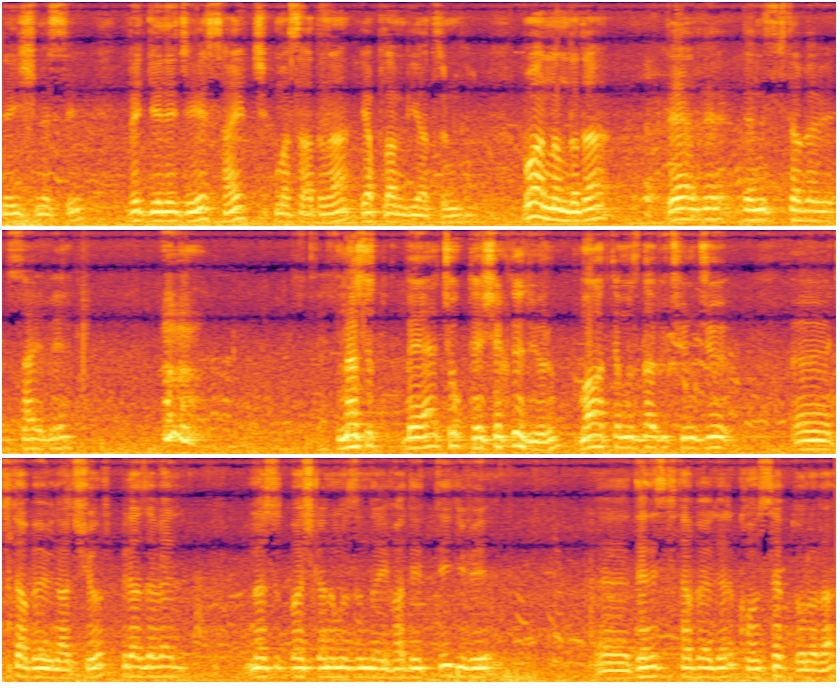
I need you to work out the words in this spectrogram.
değişmesi ve geleceğe sahip çıkması adına yapılan bir yatırımdır. Bu anlamda da değerli Deniz Kitabevi sahibi Mesut Bey'e çok teşekkür ediyorum. Malatya'mızda üçüncü e, kitap evini açıyor. Biraz evvel Mesut Başkanımızın da ifade ettiği gibi e, Deniz Kitap Evleri konsept olarak,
